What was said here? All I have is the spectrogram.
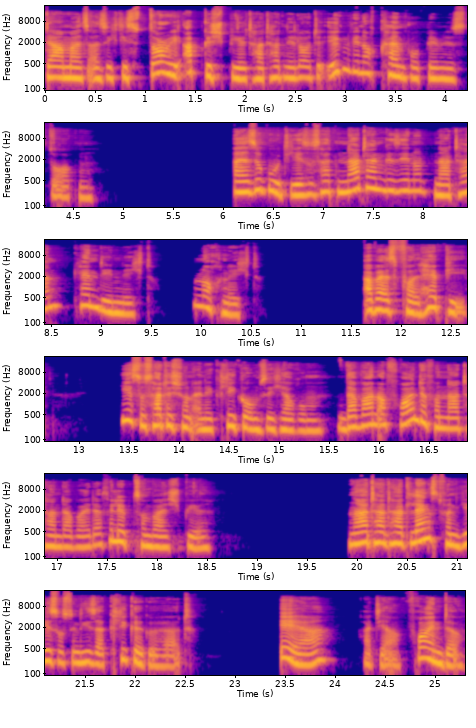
Damals, als sich die Story abgespielt hat, hatten die Leute irgendwie noch kein Problem mit Stalken. Also gut, Jesus hat Nathan gesehen und Nathan kennt ihn nicht. Noch nicht. Aber er ist voll happy. Jesus hatte schon eine Clique um sich herum. Da waren auch Freunde von Nathan dabei, der Philipp zum Beispiel. Nathan hat längst von Jesus in dieser Clique gehört. Er hat ja Freunde.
